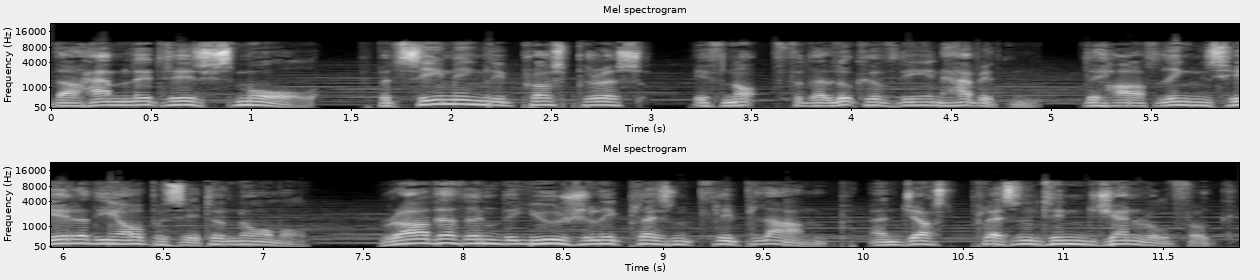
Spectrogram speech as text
The hamlet is small, but seemingly prosperous, if not for the look of the inhabitant. The halflings here are the opposite of normal. Rather than the usually pleasantly plump and just pleasant in general folk,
